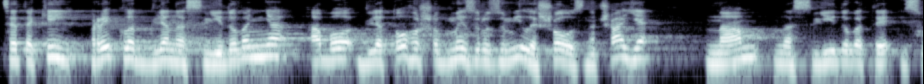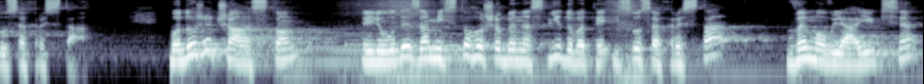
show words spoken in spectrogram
це такий приклад для наслідування або для того, щоб ми зрозуміли, що означає нам наслідувати Ісуса Христа. Бо дуже часто люди, замість того, щоб наслідувати Ісуса Христа, вимовляються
